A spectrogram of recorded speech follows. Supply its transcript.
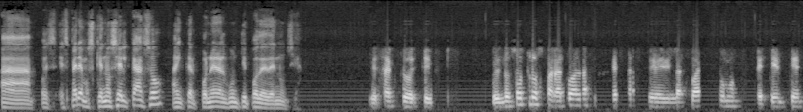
a, pues esperemos que no sea el caso, a interponer algún tipo de denuncia. Exacto. Este, pues nosotros para todas las empresas de las cuales somos competentes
